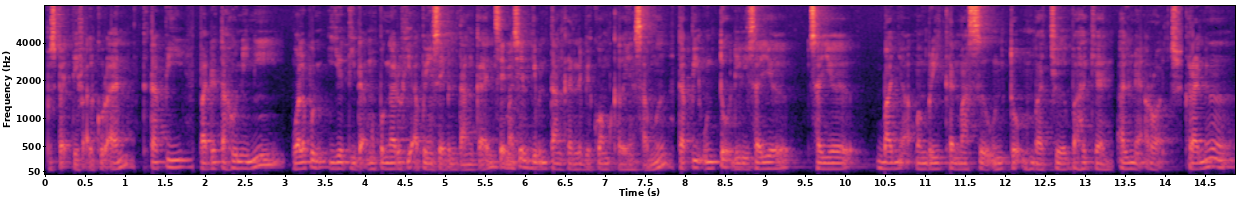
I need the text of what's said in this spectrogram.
perspektif Al-Quran. Tetapi pada tahun ini walaupun ia tidak mempengaruhi apa yang saya bentangkan saya masih lagi bentangkan lebih kurang perkara yang sama. Tapi untuk diri saya saya banyak memberikan masa untuk membaca bahagian Al-Mi'raj. Kerana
